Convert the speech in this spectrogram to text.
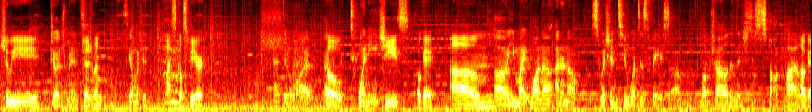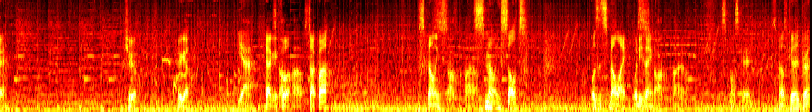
Should we Judgment. judgment? See how much it. Icicle spear. That did a lot. That Oh. like 20. Jeez. Okay. Um. Uh, you might wanna, I don't know, switch into what's his face, um, Love Child, and then just stockpile. Okay. True. There we go. Yeah. Okay, stockpile. cool. Stockpile. Smelling. Stockpile. Smelling salt. What does it smell like? What do you think? Stockpile. smells good. Smells good, bro.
